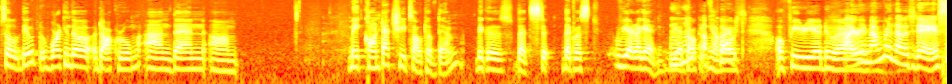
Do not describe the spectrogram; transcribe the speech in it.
so they would work in the darkroom and then um, make contact sheets out of them because that's that was we are again we are talking Mm-hmm, of about a period where I remember those days.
